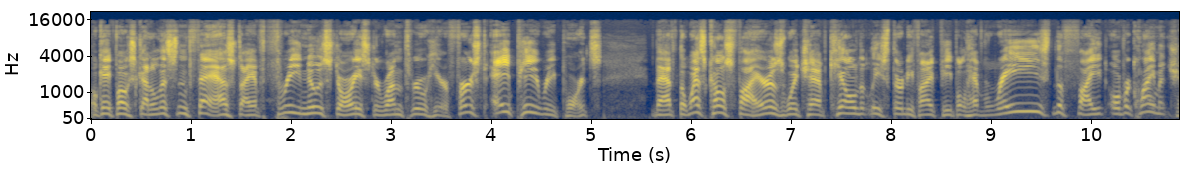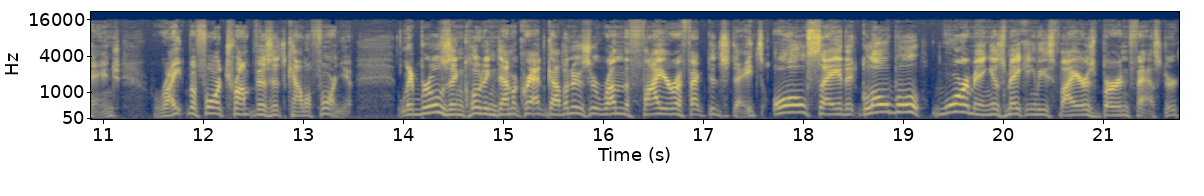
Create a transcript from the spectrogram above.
Okay, folks, got to listen fast. I have three news stories to run through here. First, AP reports that the West Coast fires, which have killed at least 35 people, have raised the fight over climate change right before Trump visits California. Liberals, including Democrat governors who run the fire affected states, all say that global warming is making these fires burn faster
